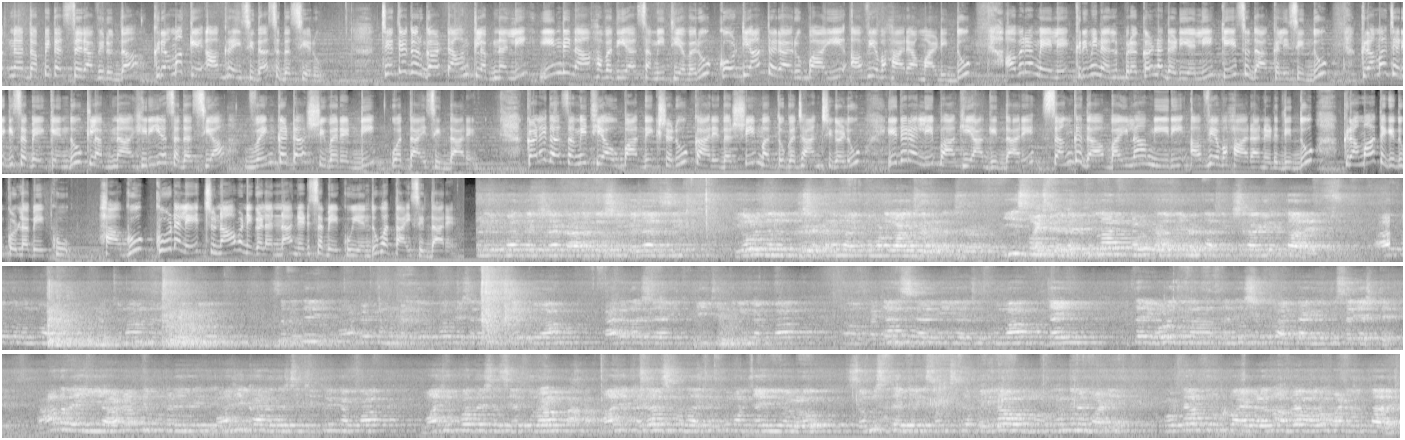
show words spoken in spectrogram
ಕ್ಲಬ್ನ ತಪ್ಪಿತಸ್ಥರ ವಿರುದ್ಧ ಕ್ರಮಕ್ಕೆ ಆಗ್ರಹಿಸಿದ ಸದಸ್ಯರು. ಚಿತ್ರದುರ್ಗ ಟೌನ್ ಕ್ಲಬ್ನಲ್ಲಿ ಇಂದಿನ ಅವಧಿಯ ಸಮಿತಿಯವರು ಕೋಟ್ಯಾಂತರ ರೂಪಾಯಿ ಅವ್ಯವಹಾರ ಮಾಡಿದ್ದು, ಅವರ ಮೇಲೆ ಕ್ರಿಮಿನಲ್ ಪ್ರಕರಣದಡಿಯಲ್ಲಿ ಕೇಸು ದಾಖಲಿಸಿದ್ದು, ಕ್ರಮ ಜರುಗಿಸಬೇಕೆಂದು ಕ್ಲಬ್ನ ಹಿರಿಯ ಸದಸ್ಯ ವೆಂಕಟ ಶಿವರೆಡ್ಡಿ ಒತ್ತಾಯಿಸಿದ್ದಾರೆ. ಸಮಿತಿಯ ಉಪಾಧ್ಯಕ್ಷರು, ಕಾರ್ಯದರ್ಶಿ ಮತ್ತು ಖಜಾಂಚಿಗಳು ಇದರಲ್ಲಿ ಭಾಗಿಯಾಗಿದ್ದಾರೆ. ಸಂಘದ ಬೈಲಾ ಮೀರಿ ಅವ್ಯವಹಾರ ನಡೆದಿದ್ದು ಕ್ರಮ ತೆಗೆದುಕೊಳ್ಳಬೇಕು ಹಾಗೂ ಕೂಡಲೇ ಚುನಾವಣೆಗಳನ್ನ ನಡೆಸಬೇಕು ಎಂದು ಒತ್ತಾಯಿಸಿದ್ದಾರೆ. ಈ ಸಮಿತಿ ಆಡಳಿತ ಉಪಾಧ್ಯಕ್ಷರಾಗಿ ಕಾರ್ಯದರ್ಶಿಯಾಗಿ ಡಿ. ಚಿತ್ರಲಿಂಗಪ್ಪ ಆ, ಖಜಾನ್ಸಿಯಾಗಿ ಅಜಿತ್ ಕುಮಾರ್ ಜೈನ್ ಇತರ ಏಳು ಜನ ನಿರ್ದೇಶಕರು ಆಯ್ಕೆ ಆಗಿರುವುದು ಸರಿಯಷ್ಟೇ ಆದರೆ ಈ ಆಡಳಿತ ಮಂಡಳಿಯಲ್ಲಿ ಮಾಜಿ ಕಾರ್ಯದರ್ಶಿ ಚಿತ್ರಿಂಗಪ್ಪ ಮಾಜಿ ಉಪಾಧ್ಯಕ್ಷ ಸೇತುರಾಮ್ ಮಾಜಿ ಖಜಾನ್ಸಿಪದ ಅಜಿತ್ ಕುಮಾರ್ ಜೈನ್ ಇವರುಗಳು ಸಂಸ್ಥೆಯಲ್ಲಿ ಸಂಸ್ಥೆ ಬೈಲಾವನ್ನು ಉಲ್ಲಂಘನೆ ಮಾಡಿ ಕೋಟ್ಯಾಂತರ ರೂಪಾಯಿಗಳನ್ನು ಅವ್ಯವಹಾರ ಮಾಡಿರುತ್ತಾರೆ.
